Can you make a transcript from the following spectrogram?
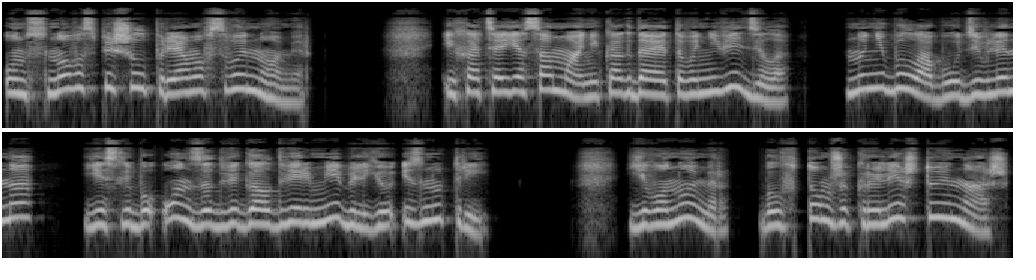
он снова спешил прямо в свой номер. И хотя я сама никогда этого не видела, но не была бы удивлена, если бы он задвигал дверь мебелью изнутри. Его номер был в том же крыле, что и наш,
